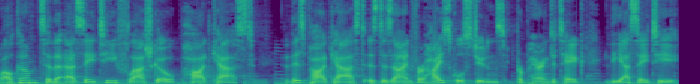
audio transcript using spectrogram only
Welcome to the SAT FlashGo podcast. This podcast is designed for high school students preparing to take the SAT.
